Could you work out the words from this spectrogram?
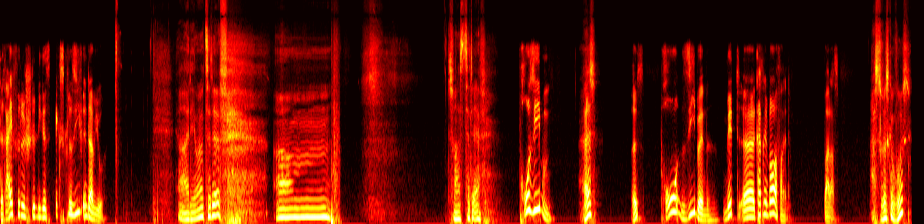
dreiviertelstündiges Exklusivinterview? Ja, ARD oder ZDF? Ähm, das war das ZDF. Pro 7. Was? Was? Pro 7 mit äh, Katrin Bauerfeind war das. Hast du das gewusst?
